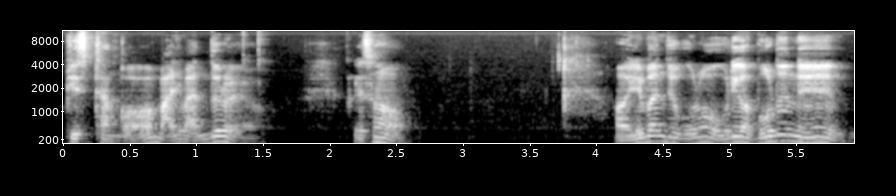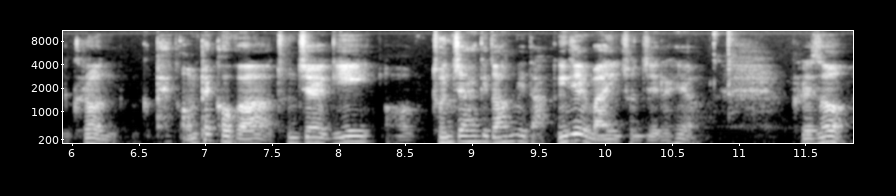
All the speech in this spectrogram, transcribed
비슷한 거 많이 만들어요. 그래서 어, 일반적으로 우리가 모르는 그런 팩- 언패커가 존재하기 어, 존재하기도 합니다. 굉장히 많이 존재를 해요. 그래서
